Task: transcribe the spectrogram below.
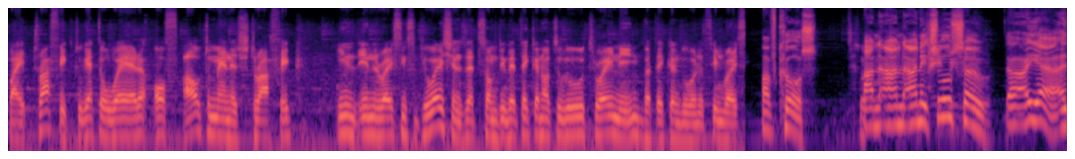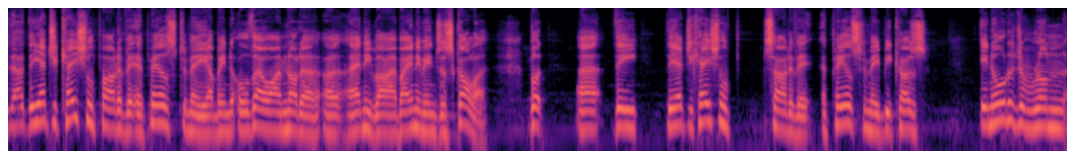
by traffic to get aware of how to manage traffic in, in racing situations. That's something that they cannot do training, but they can do in a sim race. Of course. So and, and and it's also uh, yeah uh, the educational part of it appeals to me. I mean, although I'm not a, a any by, by any means a scholar, but uh, the the educational side of it appeals to me because in order to run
